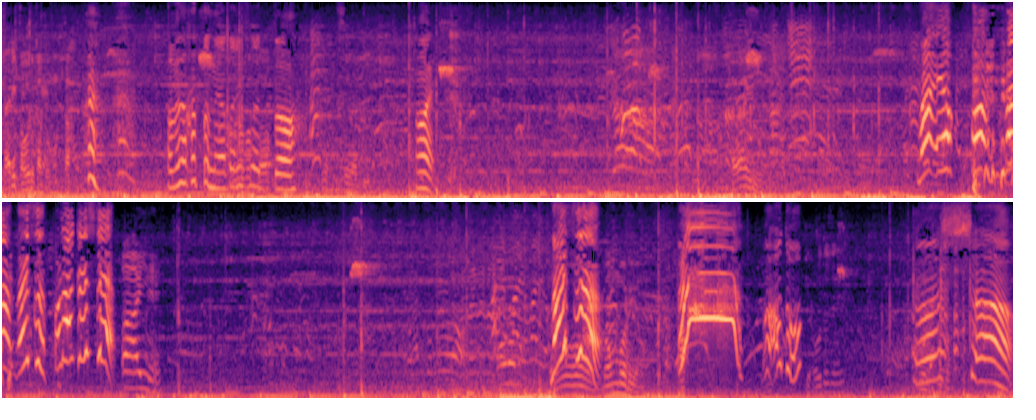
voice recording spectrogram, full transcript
誰かおるかと思ったん危なかったね当たりそうやった。はい。かわいい前よああナイス。ほら返して。ああいいねるよ。あーあよっしゃ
